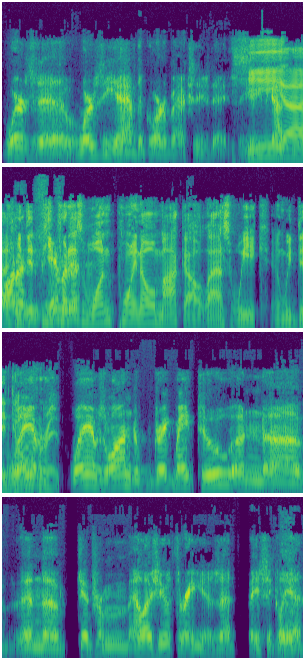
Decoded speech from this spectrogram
where's uh, Where's he have the quarterbacks these days? He uh, he did. He put his 1.0 mock out last week, and we did go Williams, over it. Williams one, Drake Maye two, and and the kid from LSU three. Is that basically it?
